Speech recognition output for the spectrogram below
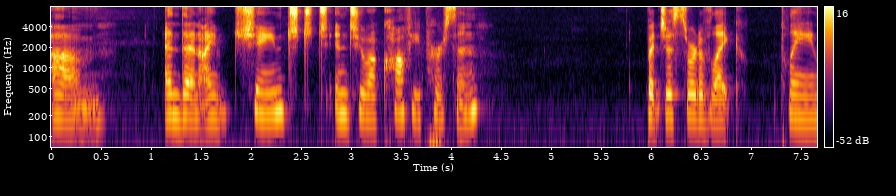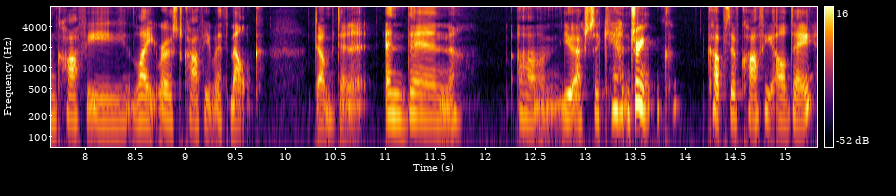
um, and then I changed into a coffee person, but just sort of like plain coffee, light roast coffee with milk dumped in it, and then um, you actually can't drink cups of coffee all day,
